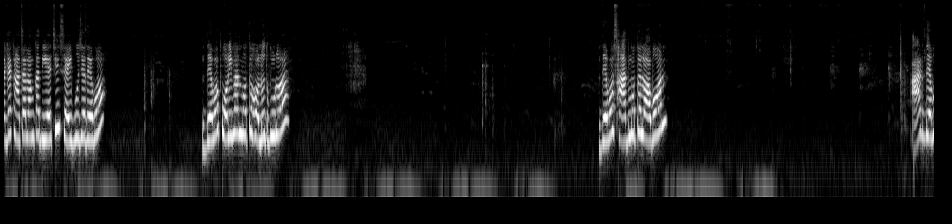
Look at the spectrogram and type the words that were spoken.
আগে কাঁচা লঙ্কা দিয়েছি, সেই বুঝে দেব। দেব পরিমাণ মতো হলুদ গুঁড়ো। দেব স্বাদ মতো লবণ। আর দেব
